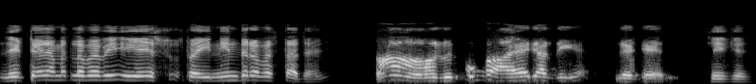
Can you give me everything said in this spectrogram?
ਲੇਟਿਆ ਦਾ ਮਤਲਬ ਹੈ ਵੀ ਇਹ ਸੁ- ਪਈ ਨੀਂਦਰ ਅਵਸਥਾ ਚ ਹੈ ਜੀ ਹਾਂ ਉਂਘ ਆਏ ਜਾਂਦੀ ਹੈ ਲੇਟੇ ਠੀਕ ਹੈ ਜੀ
